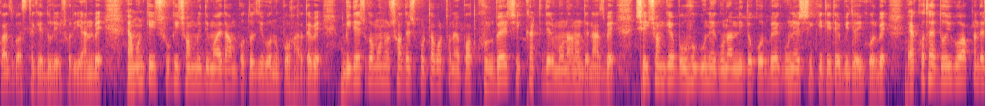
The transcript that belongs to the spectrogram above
কাজবাজ থেকে দূরে সরিয়ে আনবে। এমনকি সুখী সমৃদ্ধিময় দাম্পত্য জীবন উপহার দেবে। বিদেশ গমন ও স্বদেশ প্রত্যাবর্তনের পথ খুলবে। শিক্ষার্থীদের মন আনন্দে নাচবে। সেই সঙ্গে বহু গুণে গুণান্বিত করবে। গুণের স্বীকৃতিতে বিজয়ী করবে। এক কথায় দৈব আপনাদের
